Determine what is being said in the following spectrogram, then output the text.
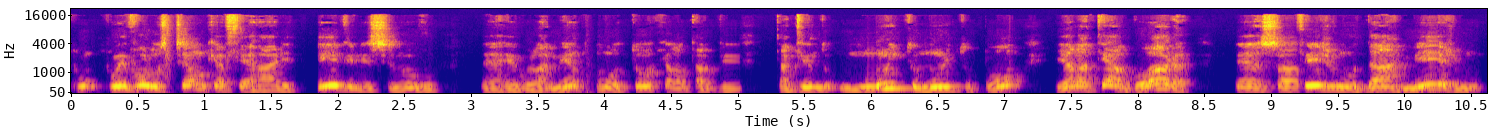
com a evolução que a Ferrari teve nesse novo é, regulamento, o motor que ela está tá vindo muito, muito bom, e ela até agora é, só fez mudar mesmo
